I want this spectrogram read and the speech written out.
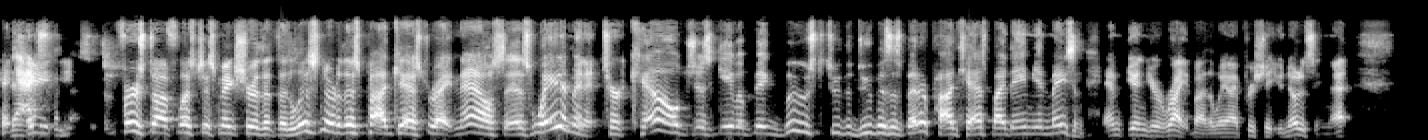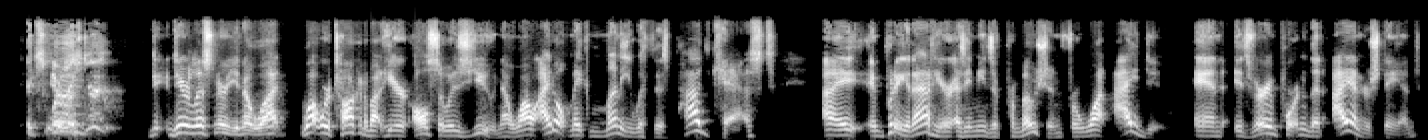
That's hey, the message. First off, let's just make sure that the listener to this podcast right now says, wait a minute, Turkel just gave a big boost to the Do Business Better podcast by Damian Mason. And, and you're right, by the way. I appreciate you noticing that. It's what I do. Dear listener, you know what? What we're talking about here also is you. Now, while I don't make money with this podcast, I am putting it out here as a means of promotion for what I do. And it's very important that I understand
